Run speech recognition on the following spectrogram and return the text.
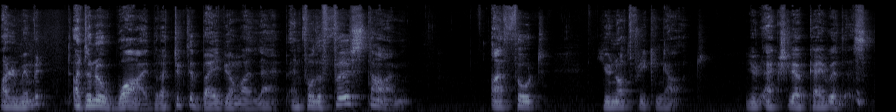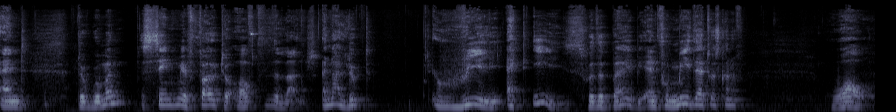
I remember, I don't know why, but I took the baby on my lap, and for the first time, I thought, You're not freaking out. You're actually okay with this. And the woman sent me a photo after the lunch, and I looked really at ease with the baby. And for me, that was kind of, wow.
